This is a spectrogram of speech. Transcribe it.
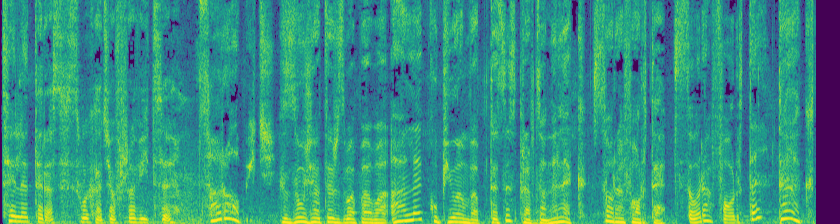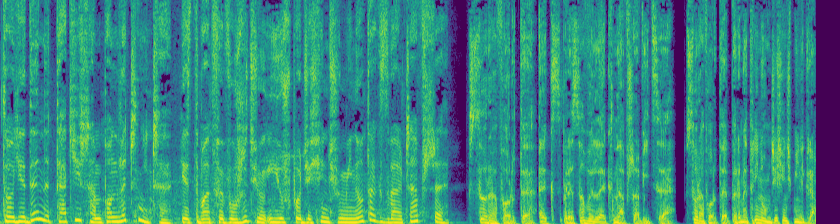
Tyle teraz słychać o wszawicy. Co robić? Zuzia też złapała, ale kupiłam w aptece sprawdzony lek. Sora Forte. Sora Forte? Tak, to jedyny taki szampon leczniczy. Jest łatwy w użyciu i już po 10 minutach zwalcza wszy. Soraforte. Ekspresowy lek na wszawicę. Soraforte. Permetriną 10 mg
